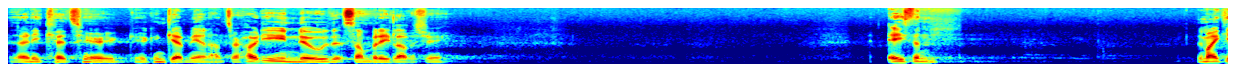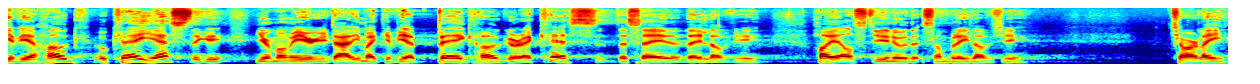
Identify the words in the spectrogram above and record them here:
Are there any kids here who can give me an answer? How do you know that somebody loves you? Ethan, they might give you a hug. Okay, yes. They, your mummy or your daddy might give you a big hug or a kiss to say that they love you. How else do you know that somebody loves you? Charlie,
